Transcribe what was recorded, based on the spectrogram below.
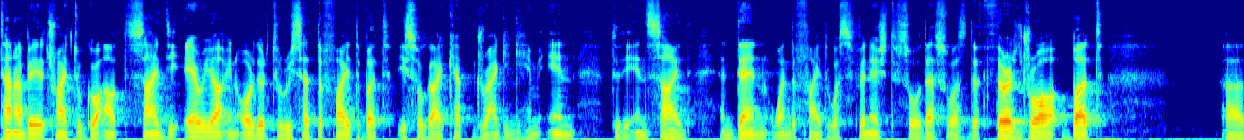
Tanabe tried to go outside the area in order to reset the fight, but Isogai kept dragging him in to the inside. And then when the fight was finished, so this was the third draw, but uh,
